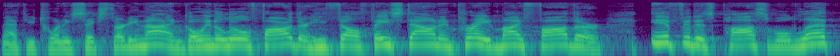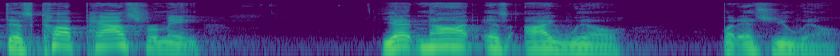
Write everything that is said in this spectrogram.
Matthew 26, 39, going a little farther, he fell face down and prayed, My Father, if it is possible, let this cup pass from me. Yet not as I will, but as you will.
